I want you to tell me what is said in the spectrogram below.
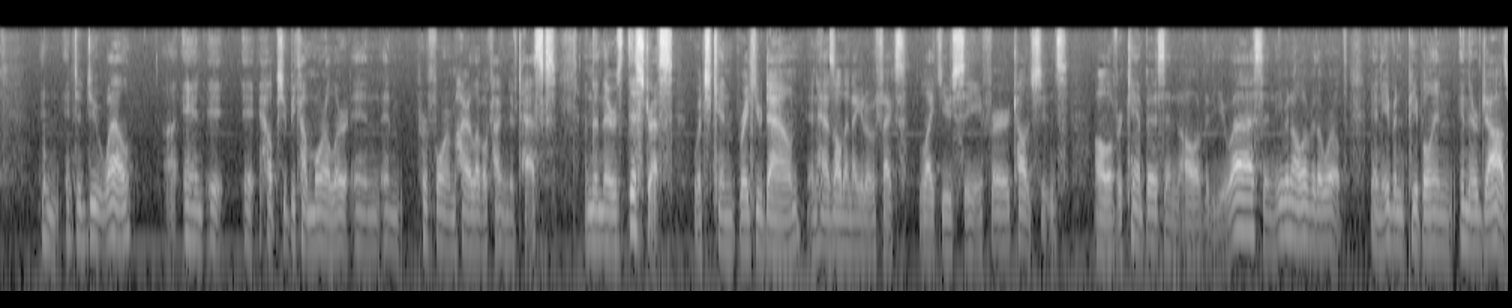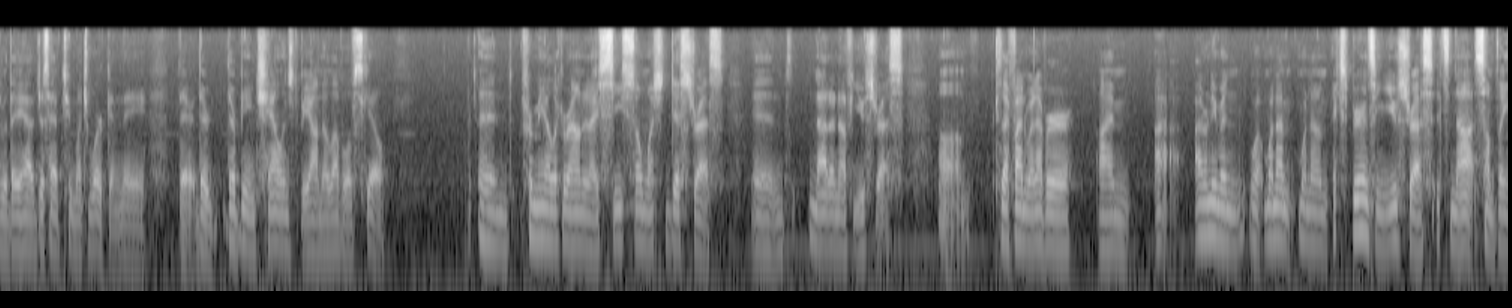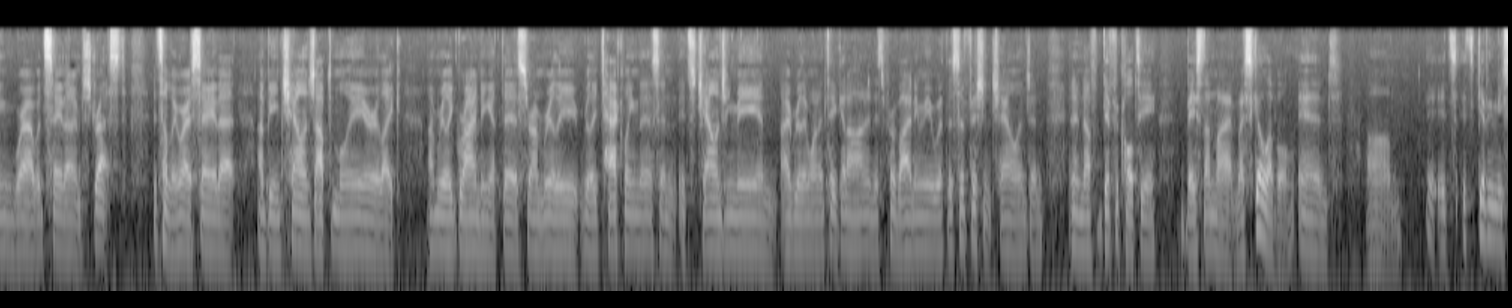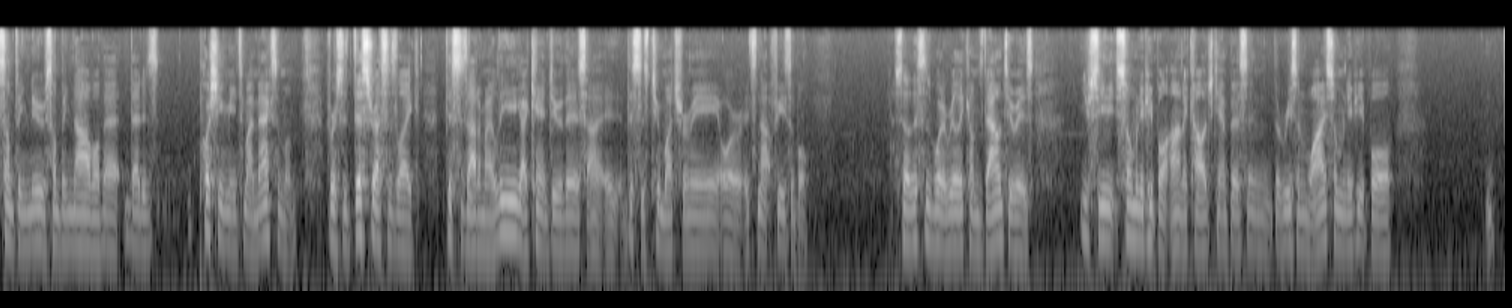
and, and to do well, uh, and it it helps you become more alert and, and perform higher level cognitive tasks. And then there's distress, which can break you down and has all the negative effects like you see for college students all over campus and all over the US and even all over the world. And even people in, in their jobs where they have just have too much work and they they're they're they're being challenged beyond their level of skill. And for me I look around and I see so much distress and not enough eustress. Um, because I find whenever I'm I, I don't even when I'm when I'm experiencing eustress, it's not something where I would say that I'm stressed. It's something where I say that I'm being challenged optimally, or like I'm really grinding at this, or I'm really really tackling this, and it's challenging me, and I really want to take it on, and it's providing me with a sufficient challenge and, and enough difficulty based on my, my skill level, and um, it's it's giving me something new, something novel that that is pushing me to my maximum versus distress is like this is out of my league i can't do this I, this is too much for me or it's not feasible. So this is what it really comes down to is you see so many people on a college campus and the reason why so many people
